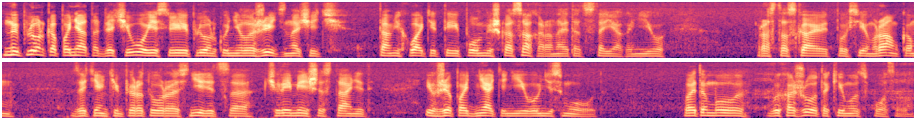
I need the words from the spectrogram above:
Ну и пленка, понятно для чего. Если пленку не ложить, значит там не хватит и полмешка сахара на этот стояк. Они ее растаскают по всем рамкам. Затем температура снизится, пчелы меньше станет. И уже поднять они его не смогут. Поэтому выхожу таким вот способом.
